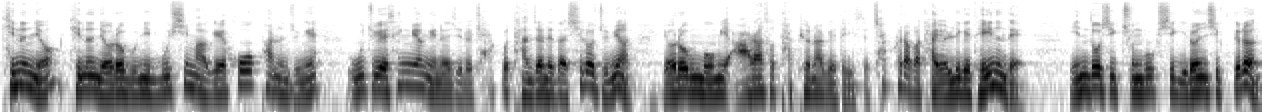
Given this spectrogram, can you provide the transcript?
기는요. 기는 여러분이 무심하게 호흡하는 중에 우주의 생명 에너지를 자꾸 단전에다 실어주면 여러분 몸이 알아서 다 변하게 돼 있어요. 차크라가 다 열리게 돼 있는데 인도식, 중국식 이런 식들은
